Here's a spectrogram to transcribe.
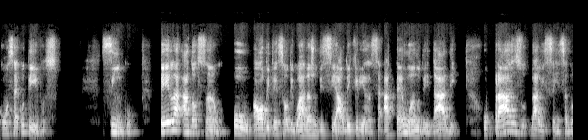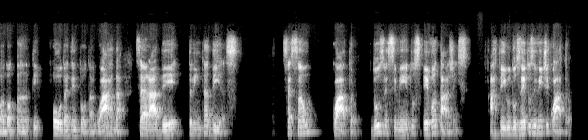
consecutivos. 5. Pela adoção ou a obtenção de guarda judicial de criança até um ano de idade, o prazo da licença do adotante ou detentor da guarda será de 30 dias. Seção 4. Dos vencimentos e vantagens. Artigo 224.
